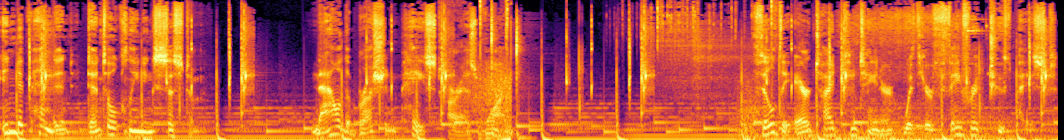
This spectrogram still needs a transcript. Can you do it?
independent dental cleaning system. Now the brush and paste are as one. Fill the airtight container with your favorite toothpaste.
